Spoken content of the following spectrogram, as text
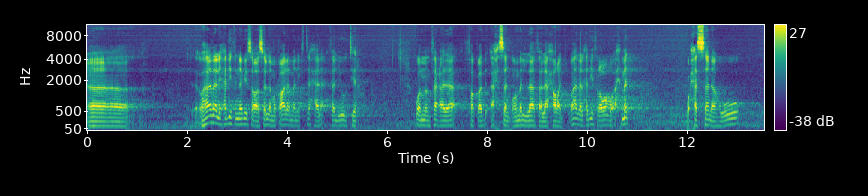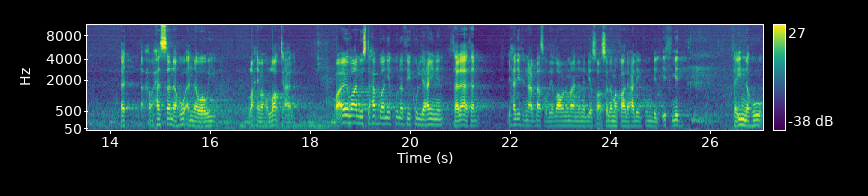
آه وهذا لحديث النبي صلى الله عليه وسلم قال من اكتحل فليوتر ومن فعل فقد أحسن ومن لا فلا حرج. وهذا الحديث رواه أحمد وحسنه حسنه النووي. رحمه الله تعالى. وأيضا يستحب أن يكون في كل عين ثلاثا. لحديث ابن عباس رضي الله عنهما أن النبي صلى الله عليه وسلم قال عليكم بالإثمد فإنه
